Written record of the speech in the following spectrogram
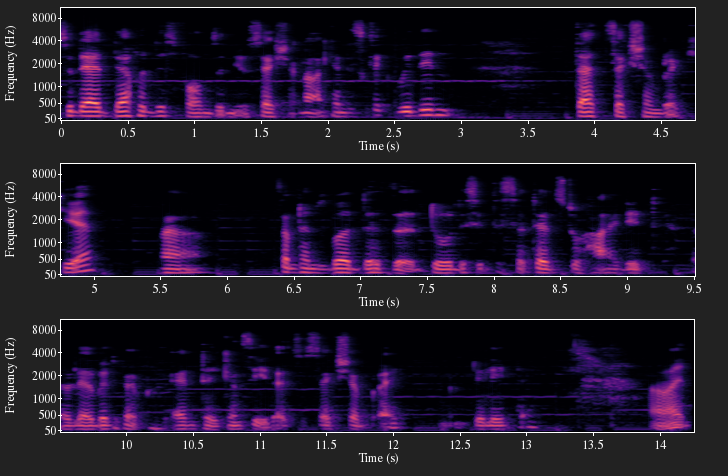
so that therefore this forms a new section. Now I can just click within that section break here. Uh, sometimes Word does the, do this it tends to hide it a little bit of enter you can see that's a section break delete that. Alright.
